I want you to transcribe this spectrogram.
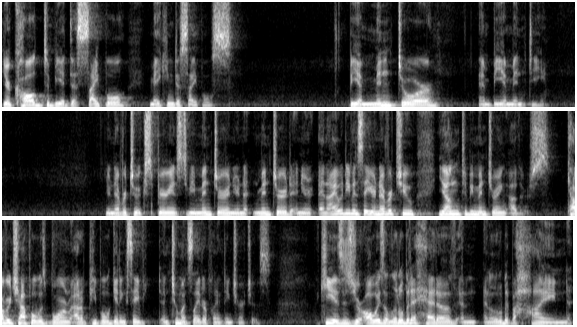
you're called to be a disciple making disciples, be a mentor and be a mentee. You're never too experienced to be mentor and you're mentored and you're and I would even say you're never too young to be mentoring others. Calvary Chapel was born out of people getting saved and 2 months later planting churches. Key is is you're always a little bit ahead of and, and a little bit behind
